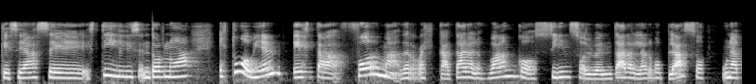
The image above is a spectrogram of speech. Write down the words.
que se hace Stiglitz en torno a, ¿estuvo bien esta forma de rescatar a los bancos sin solventar a largo plazo una,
